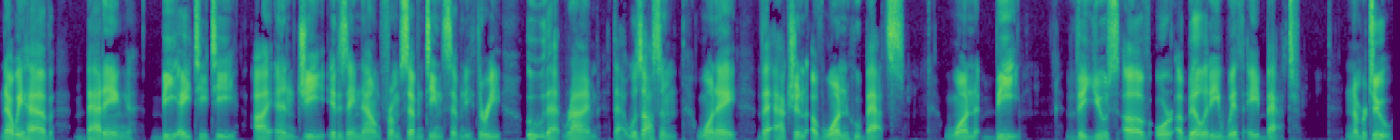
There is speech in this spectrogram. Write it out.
Now we have batting, B A T T I N G. It is a noun from 1773. Ooh, that rhymed. That was awesome. 1A, the action of one who bats. 1B, the use of or ability with a bat. Number 2,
